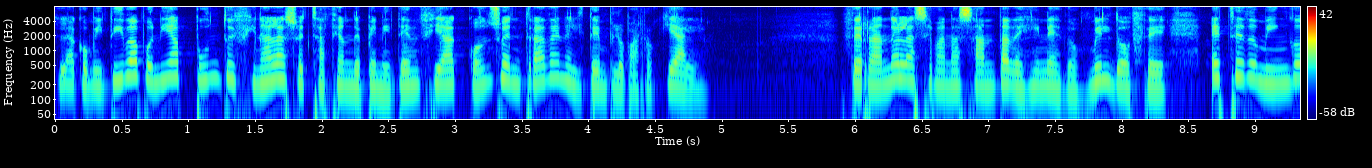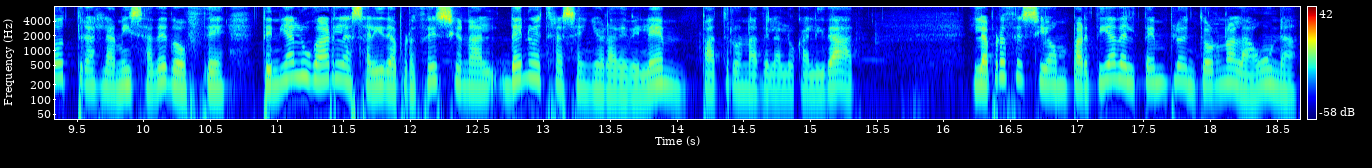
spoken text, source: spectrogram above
la comitiva ponía punto y final a su estación de penitencia con su entrada en el templo parroquial. Cerrando la Semana Santa de Ginés 2012, este domingo, tras la misa de 12, tenía lugar la salida procesional de Nuestra Señora de Belén, patrona de la localidad. La procesión partía del templo en torno a la una,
